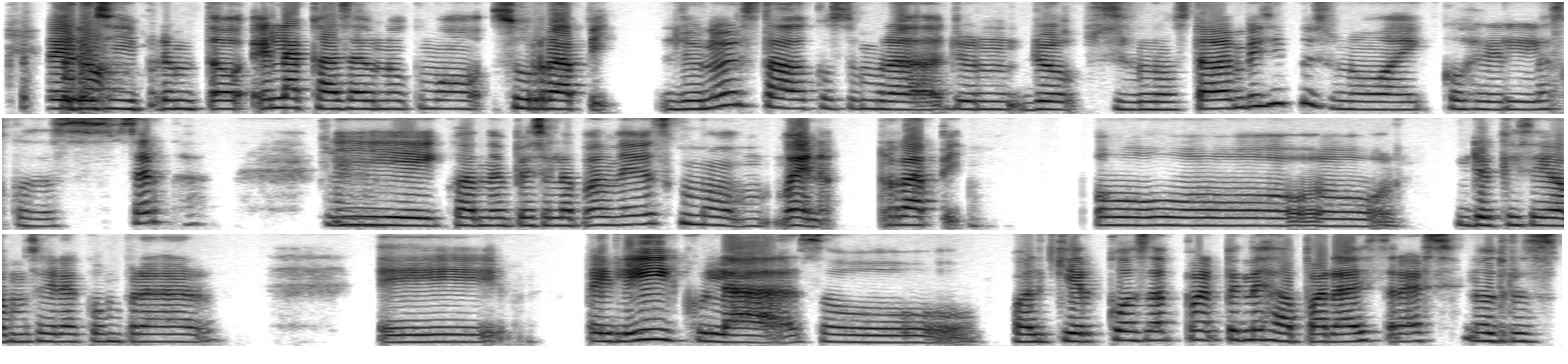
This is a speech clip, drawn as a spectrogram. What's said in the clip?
Pero, Pero- sí, por ejemplo, en la casa uno como su Rappi. Yo no estaba acostumbrada, yo, yo, si uno estaba en bici, pues uno va a coger las cosas cerca. Claro. Y cuando empezó la pandemia es como, bueno, rápido. O yo qué sé, vamos a ir a comprar eh, películas o cualquier cosa pendeja para distraerse. Nosotros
